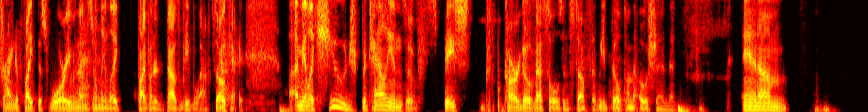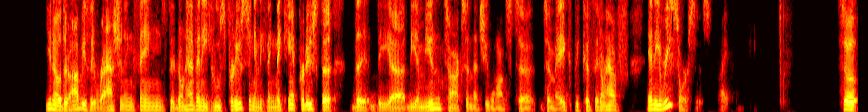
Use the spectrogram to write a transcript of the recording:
trying to fight this war, even though there's only like 500,000 people left. So, okay. I mean, like huge battalions of space cargo vessels and stuff that we built on the ocean. And, and, um, you know, they're obviously rationing things. They don't have any who's producing anything. They can't produce the, the, the, uh, the immune toxin that she wants to, to make because they don't have any resources. Right. So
